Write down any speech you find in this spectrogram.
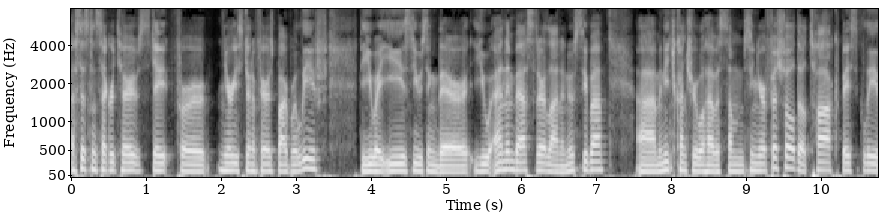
Assistant Secretary of State for Near Eastern Affairs, Barbara Leaf, The UAE is using their UN ambassador, Lana Nusseibeh. Um, and each country will have a, some senior official. They'll talk basically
